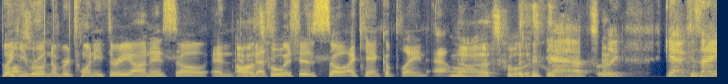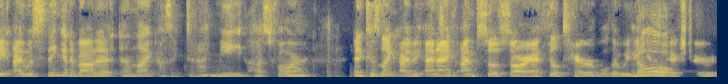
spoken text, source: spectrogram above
But he wrote number twenty three on it, so and, Oh, and that's best cool. wishes. So I can't complain at no, all. No, that's cool. That's cool. Yeah, absolutely. Yeah, because I I was thinking about it and like I was like, did I meet Husvar? And because like I and I I'm so sorry. I feel terrible that we didn't No. get a picture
